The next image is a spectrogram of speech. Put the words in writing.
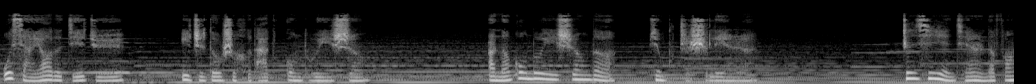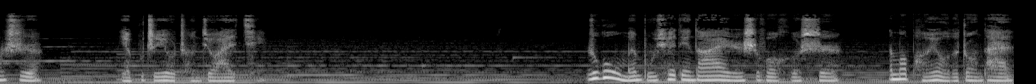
我想要的结局，一直都是和他共度一生。而能共度一生的，并不只是恋人。珍惜眼前人的方式，也不只有成就爱情。如果我们不确定当爱人是否合适，那么朋友的状态。”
